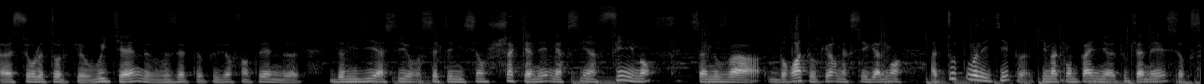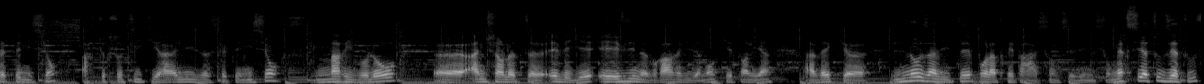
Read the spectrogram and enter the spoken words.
euh, sur le Talk Weekend. Vous êtes plusieurs centaines de milliers à suivre cette émission chaque année. Merci infiniment. Ça nous va droit au cœur. Merci également à toute mon équipe qui m'accompagne toute l'année sur cette émission. Arthur Sotti qui réalise cette émission, Marie Volo, Anne-Charlotte Éveillé et Evelyne Evrard évidemment qui est en lien avec euh, nos invités pour la préparation de ces émissions. Merci à toutes et à tous.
